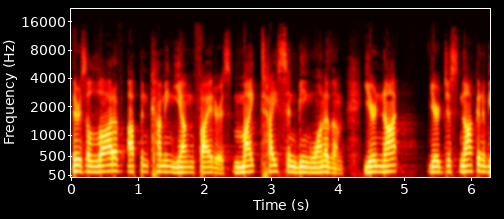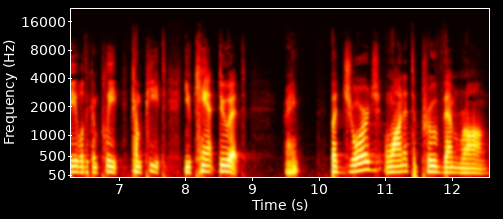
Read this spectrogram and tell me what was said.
There's a lot of up and coming young fighters, Mike Tyson being one of them. You're not you're just not going to be able to complete, compete. You can't do it. Right? But George wanted to prove them wrong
